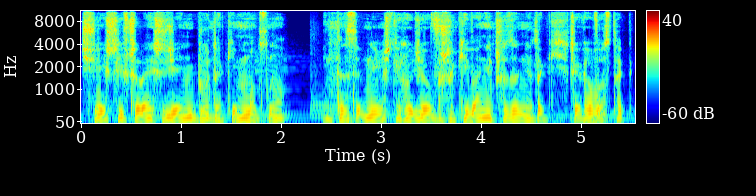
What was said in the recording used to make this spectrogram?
dzisiejszy i wczorajszy dzień był taki mocno intensywny, jeśli chodzi o wyszukiwanie przeze mnie takich ciekawostek,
